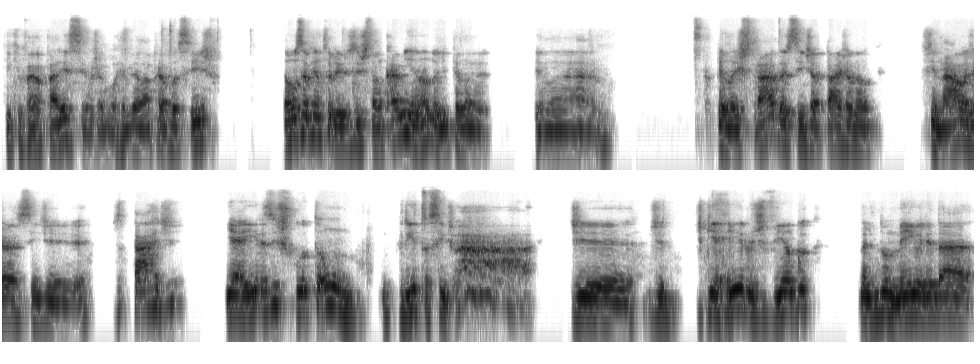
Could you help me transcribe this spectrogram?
que, que vai aparecer. Eu já vou revelar para vocês. Então os aventureiros estão caminhando ali pela, pela, pela estrada, assim, já está já no final, já assim, de, de tarde. E aí eles escutam um grito assim de, ah! de, de, de guerreiros vindo ali do meio ali da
